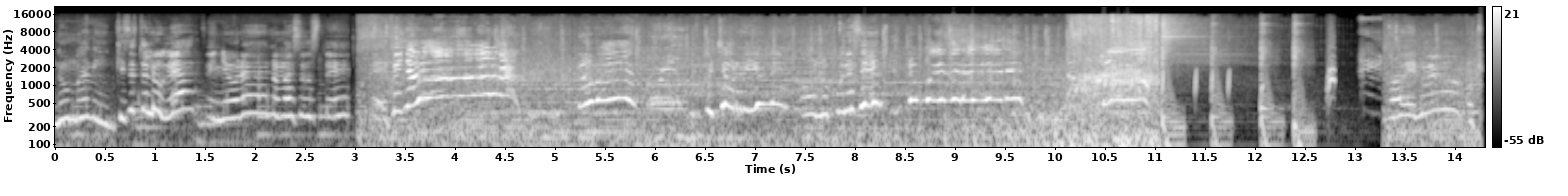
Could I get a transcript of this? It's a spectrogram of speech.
No mami. ¿Qué es este lugar? Señora, no me asuste. Eh, ¡Señora! ¡No, no, no! ¡No mames! Escucha horrible. Oh, no puede ser. No puede ser. Ahí viene. ¡No! Va de nuevo. Ok,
